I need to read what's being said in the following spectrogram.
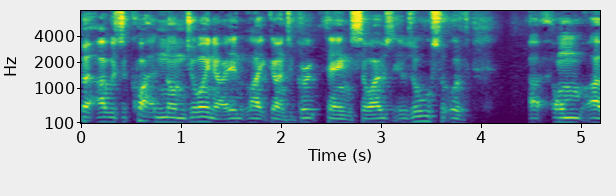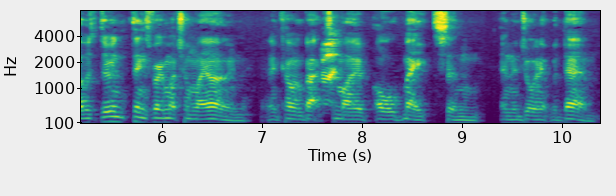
but I was a, quite a non-joiner. I didn't like going to group things, so I was. It was all sort of. Uh, on, I was doing things very much on my own and coming back to my old mates and, and enjoying it with them.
